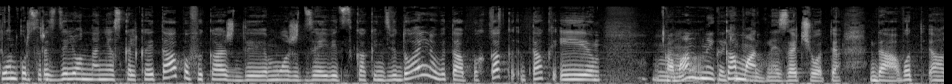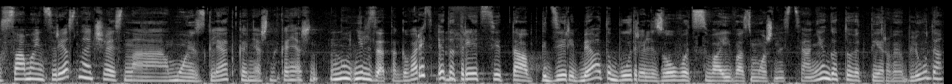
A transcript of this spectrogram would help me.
конкурс разделен на несколько этапов, и каждый может заявиться как индивидуально в этапах, как, так и Командные какие-то? командные зачеты. Да, вот а, самая интересная часть, на мой взгляд, конечно, конечно, ну нельзя так говорить, это третий этап, где ребята будут реализовывать свои возможности. Они готовят первое блюдо,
